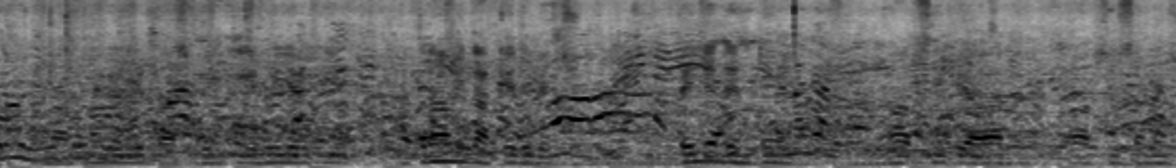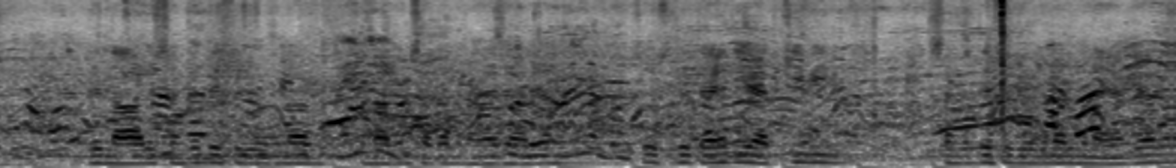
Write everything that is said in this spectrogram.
ਪਰਮਾਤਮਾ ਦੀ ਅਰਦਾਸ ਬੇਨਤੀ ਹੋਈ ਹੈ ਕਿ ਅਤਰਾ ਵੀ ਇਲਾਕੇ ਦੇ ਵਿੱਚ ਪਹਿਲੇ ਦਿਨ ਤੋਂ ਆਪਸੀ ਪਿਆਰ, ਆਪਸੀ ਸਮਝ ਦੇ ਨਾਲ ਸੰਗਤ ਦੇ ਸਹਿਯੋਗ ਨਾਲ ਸਮਾਗਮ ਸਾਡਾ ਮਨਾਇਆ ਜਾ ਰਿਹਾ। ਹੈ ਸੋ ਉਸ ਦੇ ਤਹਿਤ ਹੀ ਐਤਕੀ ਵੀ ਸੰਗਤ ਦੇ ਸਹਿਯੋਗ ਨਾਲ ਮਨਾਇਆ ਗਿਆ ਹੈ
